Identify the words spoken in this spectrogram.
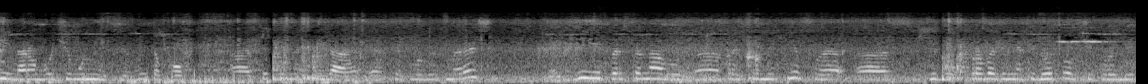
дій на робочому місці з витоком теплових мереж, дії персоналу працівників з проведення підготовчих робіт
